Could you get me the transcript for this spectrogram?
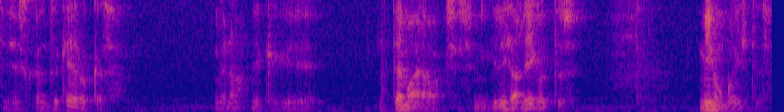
siis justkui on see keerukas. või noh, ikkagi noh, tema jaoks siis mingi lisaliigutus minu mõistes.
